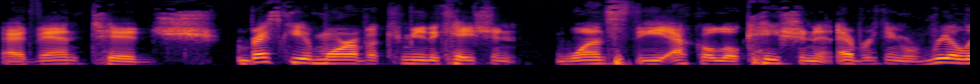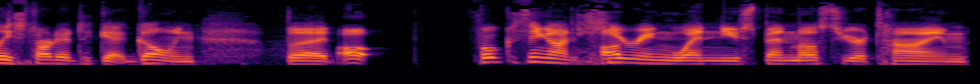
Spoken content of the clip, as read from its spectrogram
advantage, basically more of a communication once the echolocation and everything really started to get going. But Oh. Focusing on hearing when you spend most of your time,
